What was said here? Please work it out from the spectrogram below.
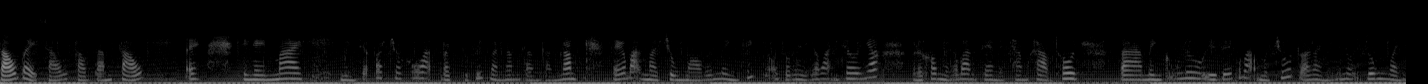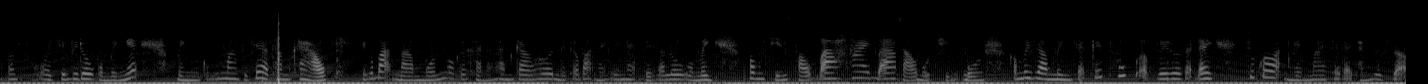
676 686 đây thì ngày mai mình sẽ bắt cho các bạn bạch thủ vip là 5885 Thế các bạn mà trùng máu với mình thích con số này thì các bạn chơi nhá. Còn nếu không thì các bạn xem để tham khảo thôi. Và mình cũng lưu ý với các bạn một chút, đó là những nội dung và những con số ở trên video của mình ấy, mình cũng mang tính chất là tham khảo. Thì các bạn mà muốn một cái khả năng ăn cao hơn thì các bạn hãy liên hệ với zalo của mình 0963236194 còn bây giờ mình sẽ kết thúc video tại đây. Chúc các bạn ngày mai sẽ đại thắng rực rỡ,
